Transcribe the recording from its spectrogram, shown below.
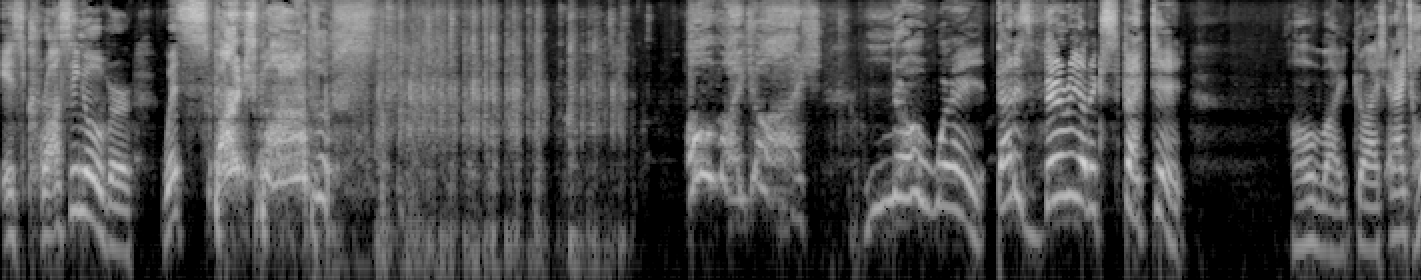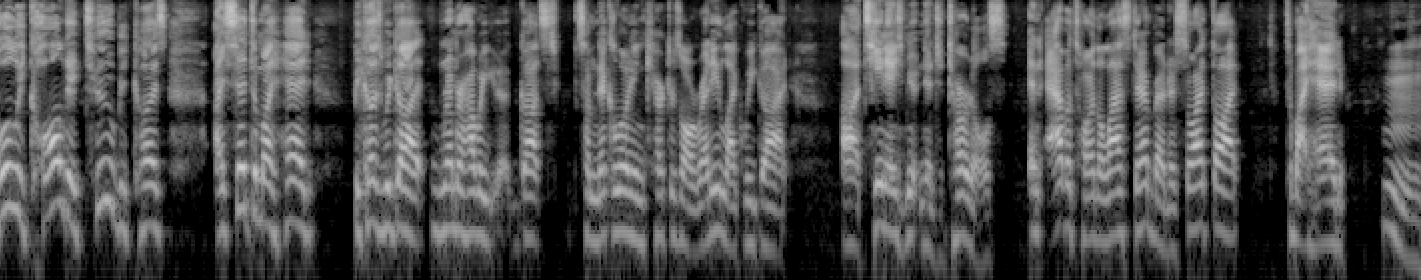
is crossing over with SpongeBob! Oh my gosh! No way! That is very unexpected! Oh my gosh. And I totally called it too because I said to my head, because we got, remember how we got some Nickelodeon characters already? Like we got uh, Teenage Mutant Ninja Turtles and Avatar The Last Airbender. So I thought, to my head, hmm,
